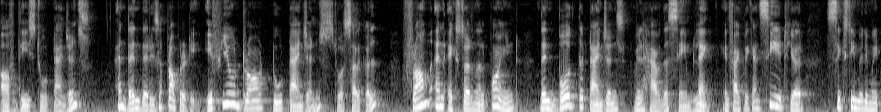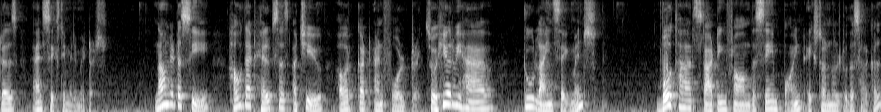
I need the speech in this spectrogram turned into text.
of these two tangents. And then there is a property. If you draw two tangents to a circle from an external point, then both the tangents will have the same length. In fact, we can see it here 60 millimeters and 60 millimeters. Now let us see how that helps us achieve our cut and fold trick. So here we have two line segments both are starting from the same point external to the circle.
